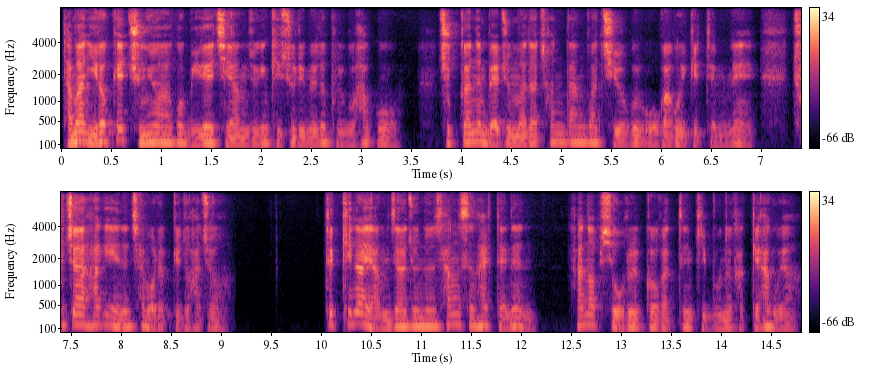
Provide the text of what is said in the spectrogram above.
다만 이렇게 중요하고 미래지향적인 기술임에도 불구하고 주가는 매주마다 천당과 지옥을 오가고 있기 때문에 투자하기에는 참 어렵기도 하죠. 특히나 양자주는 상승할 때는 한없이 오를 것 같은 기분을 갖게 하고요.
